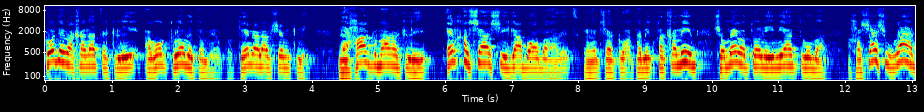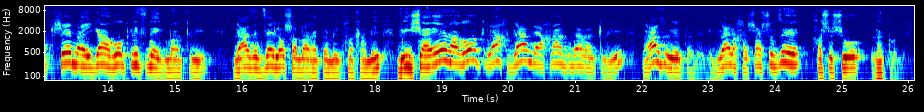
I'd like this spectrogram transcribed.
קודם הכנת הכלי, הרוק לא מטמא אותו, כן עליו שם כלי. לאחר גמר הכלי, אין חשש שיגע בו עם הארץ, כיוון שהתלמיד חכמים שומר אותו לעניין תרומה. החשש הוא רק שמא ייגע הרוק לפני גמר כלי, ואז את זה לא שמר התלמיד חכמים, ויישאר הרוק לך גם לאחר גמר הכלי, ואז הוא יטמא. בגלל החשש הזה חששו לקודש.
